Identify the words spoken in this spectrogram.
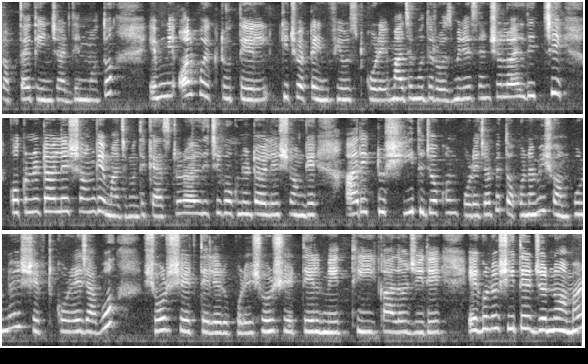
সপ্তাহে তিন, চার দিন মতো এমনি অল্প একটু তেল, কিছু একটা ইনফিউজড করে, মাঝে মধ্যে রোজমেরি এসেনশিয়াল অয়েল দিচ্ছি কোকোনাট অয়েলের সঙ্গে, মাঝে মধ্যে ক্যাস্টর অয়েল দিচ্ছি কোকোনাট অয়েলের সঙ্গে, আর একটু শীত যখন পড়ে যাবে তখন আমি সম্পূর্ণই শিফট করে যাব সর্ষের তেলের উপরে। সর্ষের তেল, মেথি, কালো জিরে, এগুলো শীতের জন্য আমার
